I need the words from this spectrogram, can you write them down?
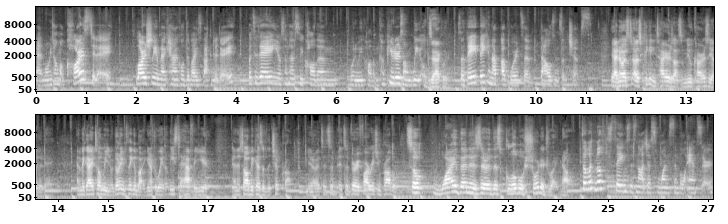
And when we talk about cars today, largely a mechanical device back in the day, but today, you know, sometimes we call them, what do we call them? Computers on wheels. Exactly. So they, they can have upwards of thousands of chips. Yeah, I know. I was, I was kicking tires on some new cars the other day, and the guy told me, you know, don't even think about it. You're gonna have to wait at least a half a year, and it's all because of the chip problem. You know, it's it's a it's a very far-reaching problem. So why then is there this global shortage right now? So with most things, it's not just one simple answer.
